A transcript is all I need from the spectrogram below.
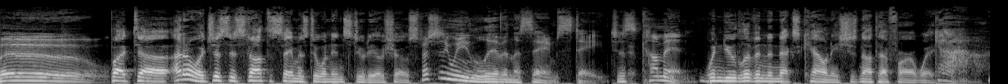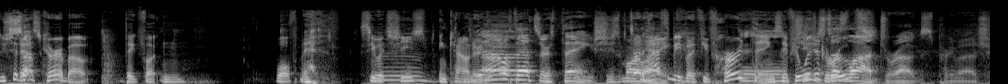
Boo. but uh, I don't know. It just it's not the same as doing in studio shows. Especially when you live in the same state. Just come in. When you live in the next county, she's not that far away. You should ask her about Bigfoot and Wolfman. See what she's encountered. I don't know if that's her thing. She's more It doesn't like have to be, but if you've heard things, if you're she with just groups, does a lot of drugs, pretty much,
